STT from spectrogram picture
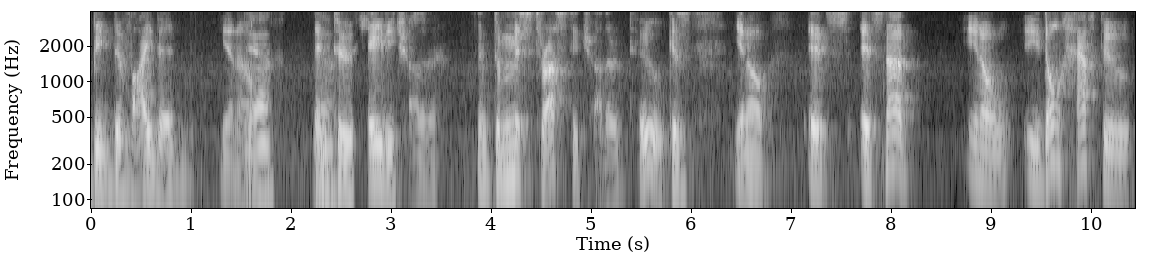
be divided, you know, yeah, and yeah. to hate each other and to mistrust each other too, because you know it's it's not you know you don't have to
